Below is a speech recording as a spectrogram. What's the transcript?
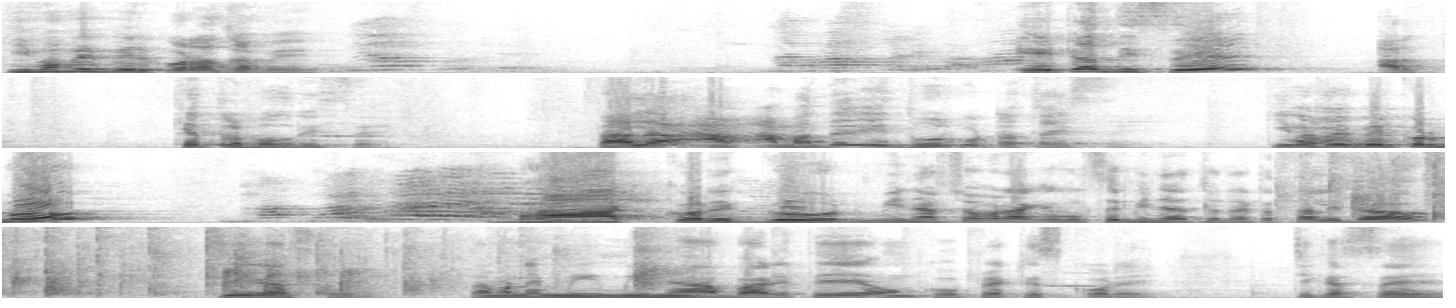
কীভাবে বের করা যাবে? এটা দিছে আর ক্ষেত্রফল দিছে। তাহলে আমাদের এই দৈর্ঘ্যটা চাইছে। কীভাবে বের করব? ভাগ করে। গুড। মিনার সবার আগে বলছে মিনার জন্য একটা তালি দাও। ঠিক আছে। তার মানে মি- মিনহা বাড়িতে অঙ্ক প্র্যাকটিস করে, ঠিক আছে?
